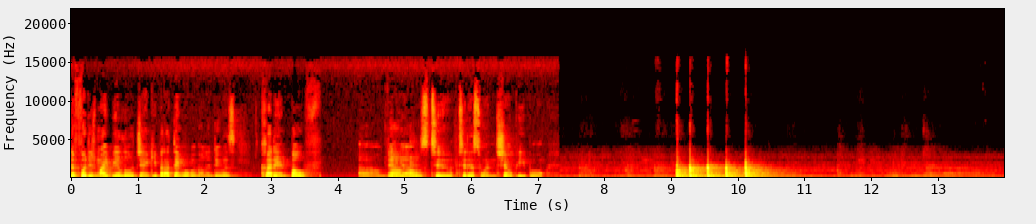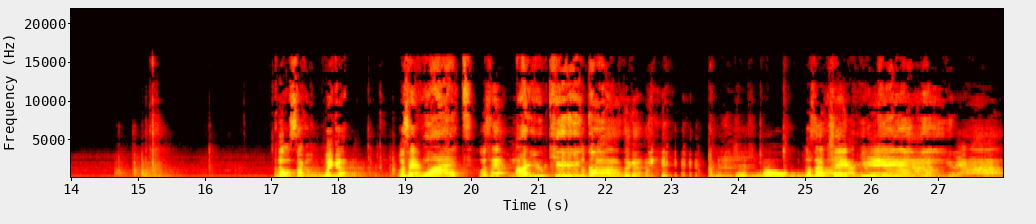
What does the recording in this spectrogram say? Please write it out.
The footage might be a little janky, but I think what we're going to do is cut in both um, videos to to this one, show people. Come on, sucker. Wake up. What's happening? What? What's happening? Are you kidding? Surprise, No. nigga. There's no. What's up, champ? Are you yeah. kidding me? Yeah.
